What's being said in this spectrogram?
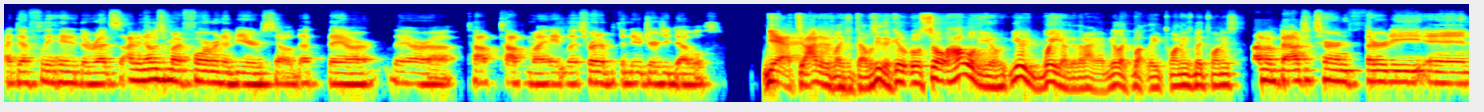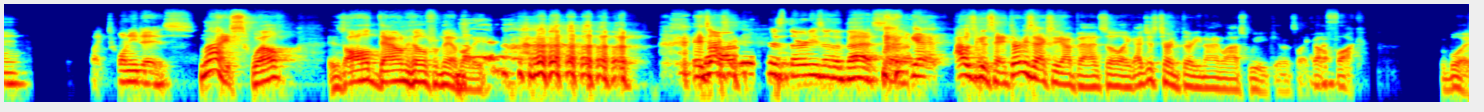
I definitely hated the Reds. I mean, those are my formative years, so that they are they are uh, top top of my hate list, right up with the New Jersey Devils. Yeah, I didn't like the Devils either. So how old are you? You're way younger than I am. You're like what, late twenties, mid twenties? I'm about to turn thirty in like twenty days. Nice. Well, it's all downhill from there, buddy. it's no, actually his thirties are the best. So. yeah, I was gonna say thirties actually not bad. So like, I just turned thirty nine last week, and it's like, oh fuck, oh, boy,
